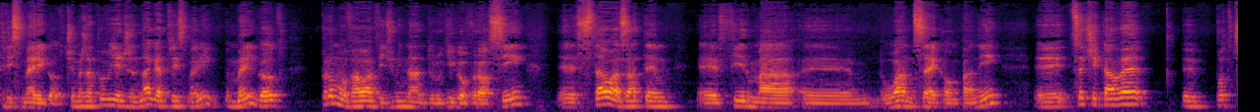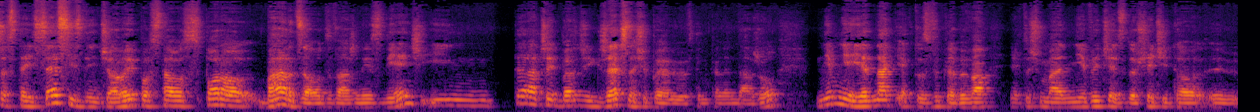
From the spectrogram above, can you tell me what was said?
Tris Merigold, czyli można powiedzieć, że naga Tris Merigold promowała Wiedźmina II w Rosji. Stała za tym E, firma e, One C Company. E, co ciekawe, podczas tej sesji zdjęciowej powstało sporo bardzo odważnych zdjęć i te raczej bardziej grzeczne się pojawiły w tym kalendarzu. Niemniej jednak, jak to zwykle bywa, jak ktoś ma nie wyciec do sieci, to y,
